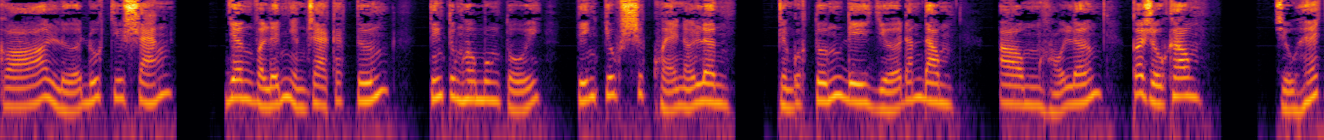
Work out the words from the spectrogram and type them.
có lửa đuốc chiếu sáng, dân và lính nhận ra các tướng, tiếng tung hô muôn tuổi, tiếng chúc sức khỏe nổi lên. Trần Quốc Tuấn đi giữa đám đông, ông hỏi lớn, có rượu không? Rượu hết,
